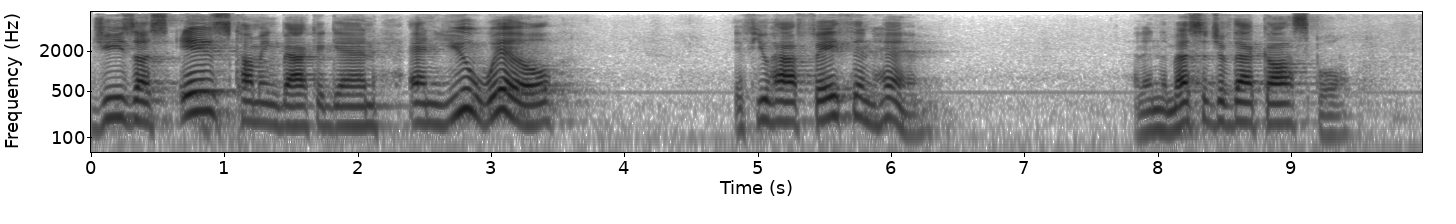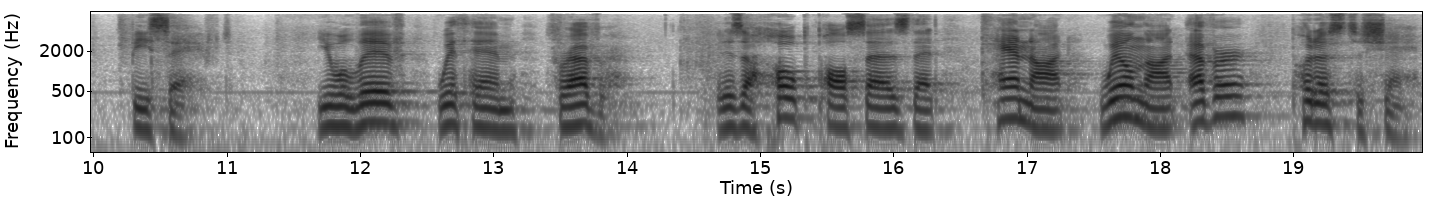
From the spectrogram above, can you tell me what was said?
Jesus is coming back again, and you will, if you have faith in him and in the message of that gospel, be saved. You will live with him forever. It is a hope, Paul says, that cannot, will not ever put us to shame.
